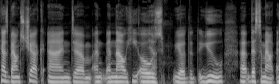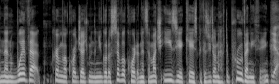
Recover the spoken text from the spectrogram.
has bounced check, and um, and and now he owes you know the, you uh, this amount, and then with that criminal court judgment, then you go to civil court, and it's a much easier case because you don't have to prove anything. Yeah.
